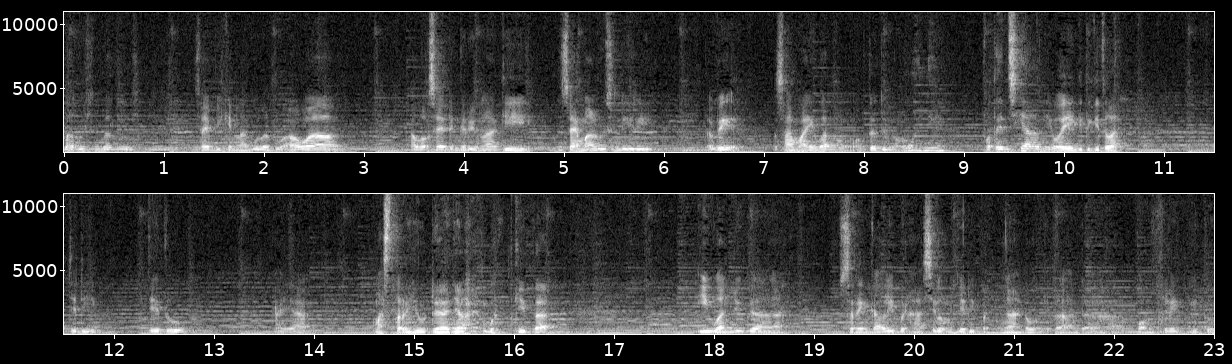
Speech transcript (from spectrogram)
Bagus nih bagus. Saya bikin lagu-lagu awal kalau saya dengerin lagi saya malu sendiri. Tapi sama Iwan waktu itu oh ini potensial nih wah gitu gitulah jadi dia itu kayak master yudanya buat kita. Iwan juga sering kali berhasil menjadi penengah kalau kita ada konflik gitu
